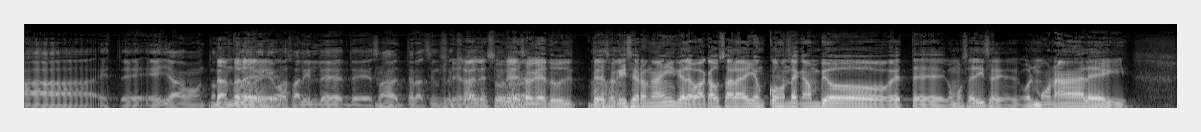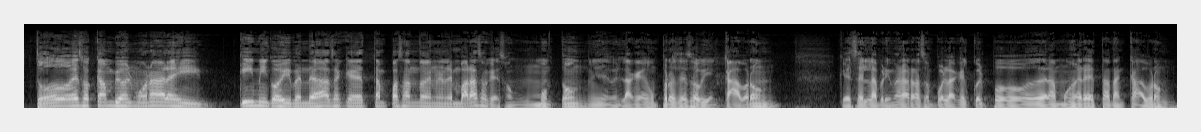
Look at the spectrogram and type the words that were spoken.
a este, ella montando Dándole- que va a salir de, de esa alteración sexual. eso- que de eso que tú, de eso que hicieron ahí que le va a causar a ella un cojón de cambios este cómo se dice hormonales y todos esos cambios hormonales y químicos y pendejadas que están pasando en el embarazo que son un montón y de verdad que es un proceso bien cabrón que esa es la primera razón por la que el cuerpo de las mujeres está tan cabrón.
